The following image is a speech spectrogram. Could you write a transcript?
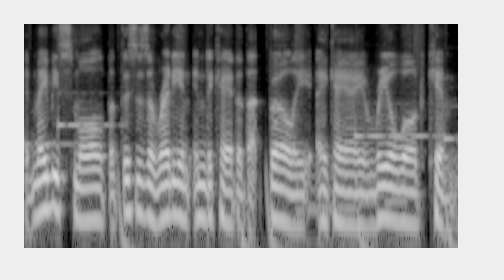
It may be small, but this is already an indicator that Berly, aka Real World Kim,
